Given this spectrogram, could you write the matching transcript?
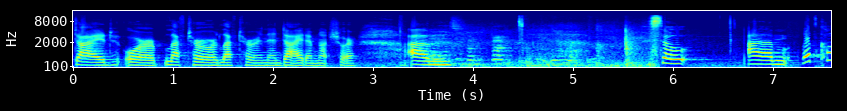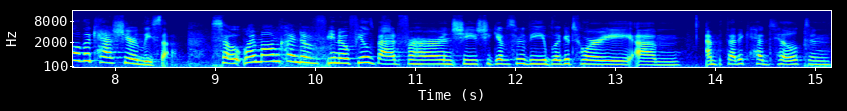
died or left her, or left her and then died, I'm not sure. Um, so um, let's call the cashier Lisa. So my mom kind of, you know, feels bad for her, and she she gives her the obligatory um, empathetic head tilt and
